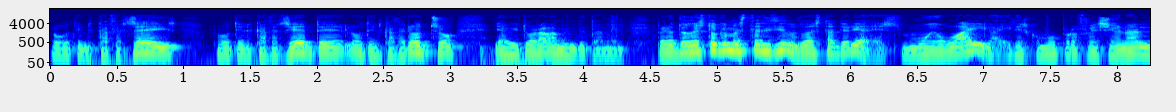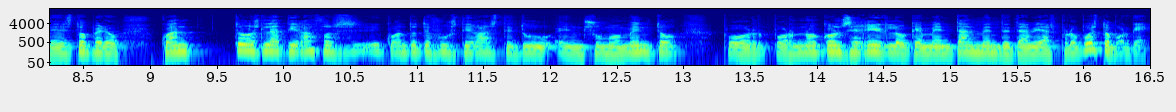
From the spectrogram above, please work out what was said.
luego tienes que hacer 6, luego tienes que hacer 7, luego tienes que hacer 8 y habituar a la mente también. Pero todo esto que me estás diciendo, toda esta teoría es muy guay, la dices como profesional de esto, pero ¿cuántos latigazos y cuánto te fustigaste tú en su momento por, por no conseguir lo que mentalmente te habías propuesto? Porque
